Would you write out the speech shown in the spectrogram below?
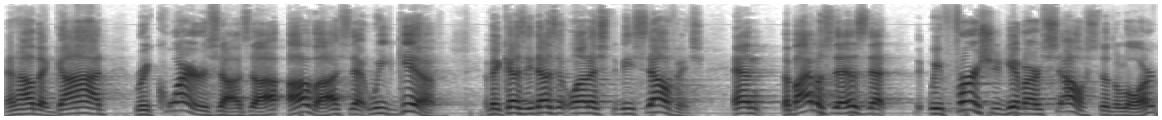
and how that God requires us, uh, of us that we give because He doesn't want us to be selfish. And the Bible says that we first should give ourselves to the Lord,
